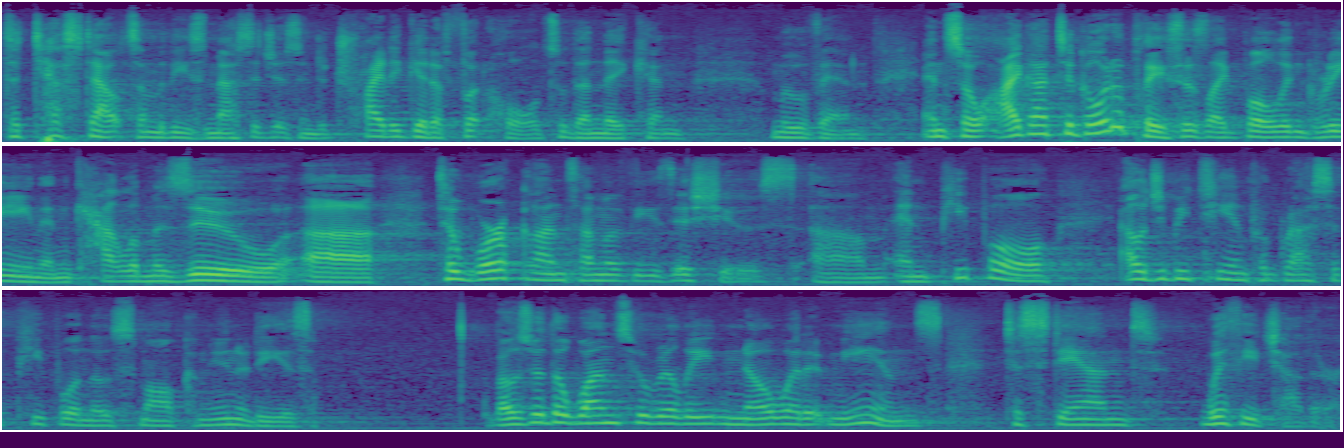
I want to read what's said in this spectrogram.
to test out some of these messages and to try to get a foothold so then they can move in. And so I got to go to places like Bowling Green and Kalamazoo uh, to work on some of these issues. Um, and people, LGBT and progressive people in those small communities, those are the ones who really know what it means to stand with each other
